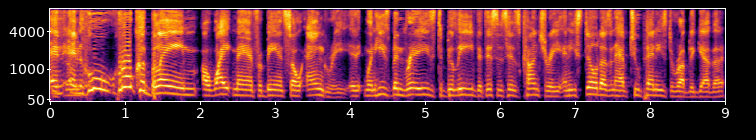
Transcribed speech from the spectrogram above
and and who who could blame a white man for being so angry eh, when he's been raised to believe that this is his country and he still doesn't have two pennies to rub together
